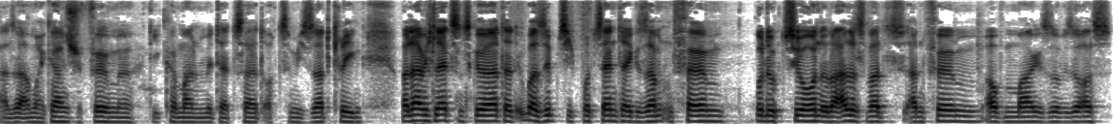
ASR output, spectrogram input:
Also amerikanische Filme, die kann man mit der Zeit auch ziemlich satt kriegen. Weil da habe ich letztens gehört, dass über 70 Prozent der gesamten Filmproduktion oder alles, was an Filmen auf dem Markt ist, sowieso aus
